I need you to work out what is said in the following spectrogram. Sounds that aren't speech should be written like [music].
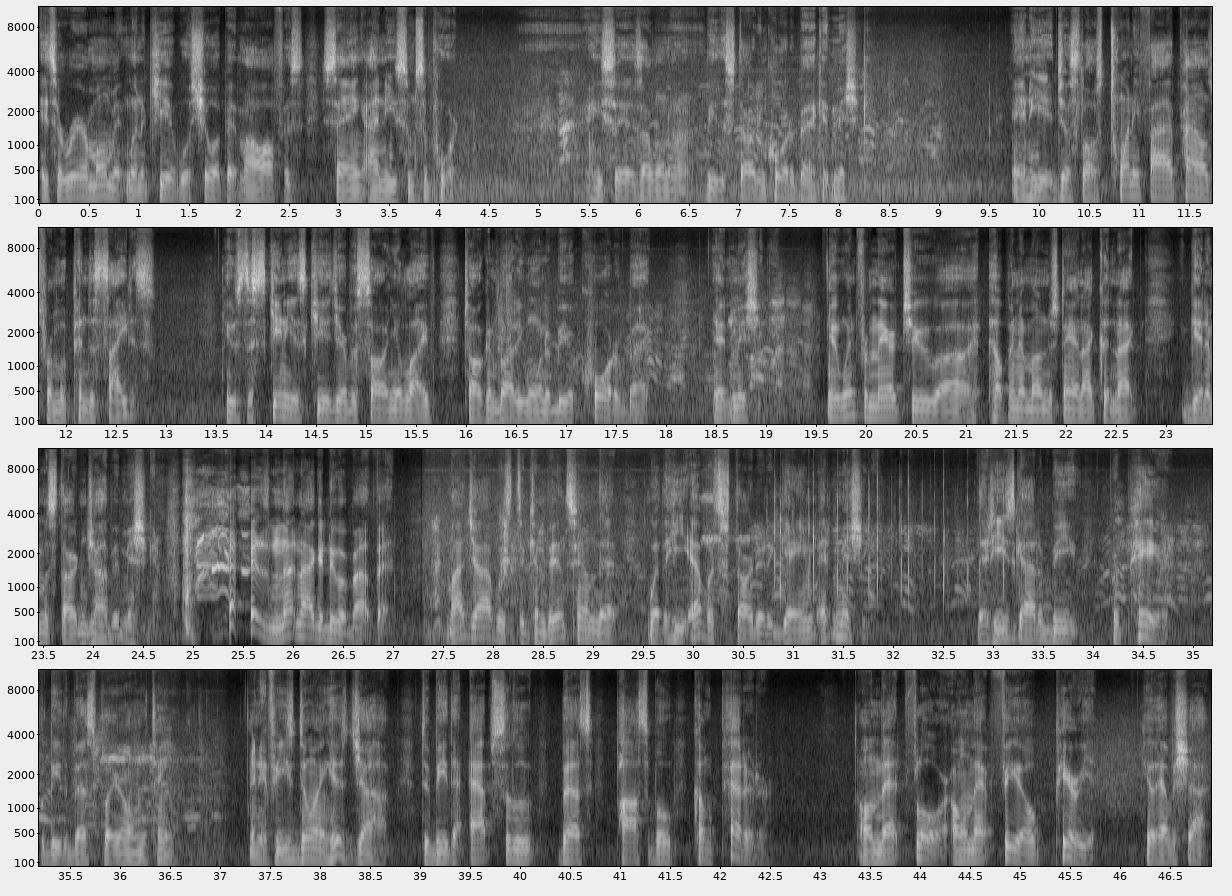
It's a rare moment when a kid will show up at my office saying, I need some support. He says, I want to be the starting quarterback at Michigan. And he had just lost 25 pounds from appendicitis. He was the skinniest kid you ever saw in your life, talking about he wanted to be a quarterback at Michigan. It went from there to uh, helping him understand I could not get him a starting job at Michigan. [laughs] There's nothing I could do about that. My job was to convince him that whether he ever started a game at Michigan, that he's got to be prepared to be the best player on the team. And if he's doing his job to be the absolute best possible competitor on that floor, on that field, period, he'll have a shot.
